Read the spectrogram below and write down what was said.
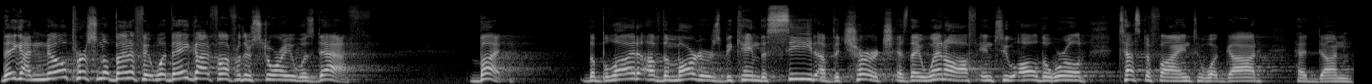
They got no personal benefit. What they got for their story was death. But the blood of the martyrs became the seed of the church as they went off into all the world, testifying to what God had done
